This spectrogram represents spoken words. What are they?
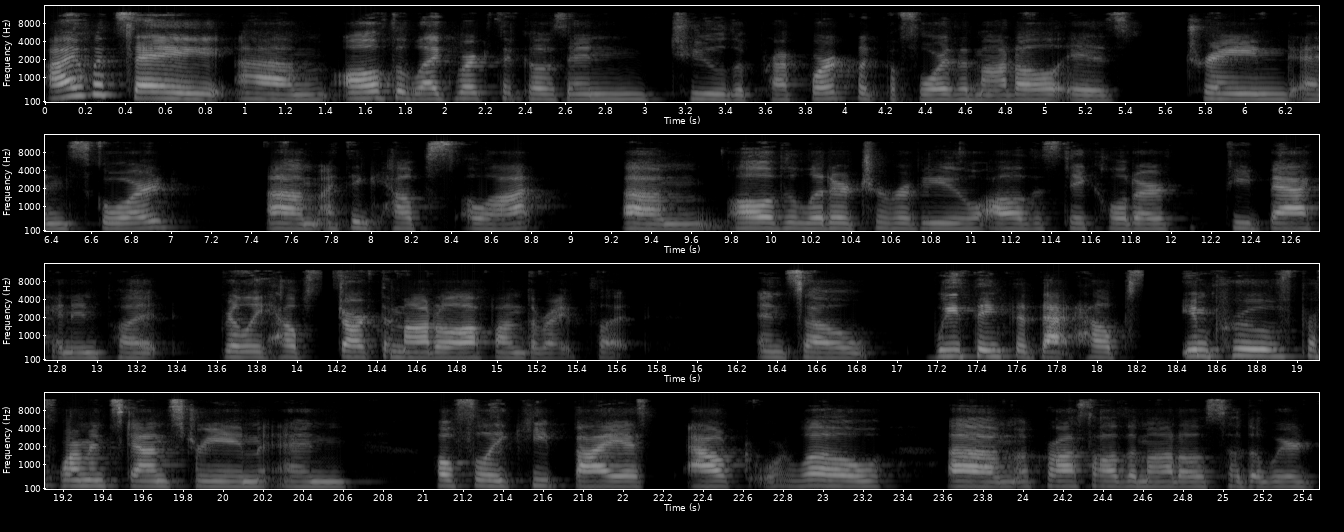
I would say um, all of the legwork that goes into the prep work, like before the model is trained and scored, um, I think helps a lot. Um, all of the literature review, all of the stakeholder feedback and input really helps start the model off on the right foot. And so we think that that helps improve performance downstream and hopefully keep bias out or low um, across all the models so that we're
